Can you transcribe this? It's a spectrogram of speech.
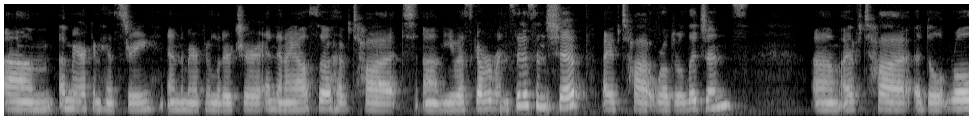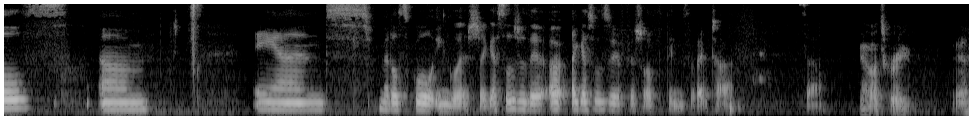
um, American history and American literature. And then I also have taught um, U.S. government and citizenship. I've taught world religions. Um, I've taught adult roles um, and middle school English. I guess those are the uh, I guess those are the official things that I've taught. So Yeah, that's great. Yeah.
